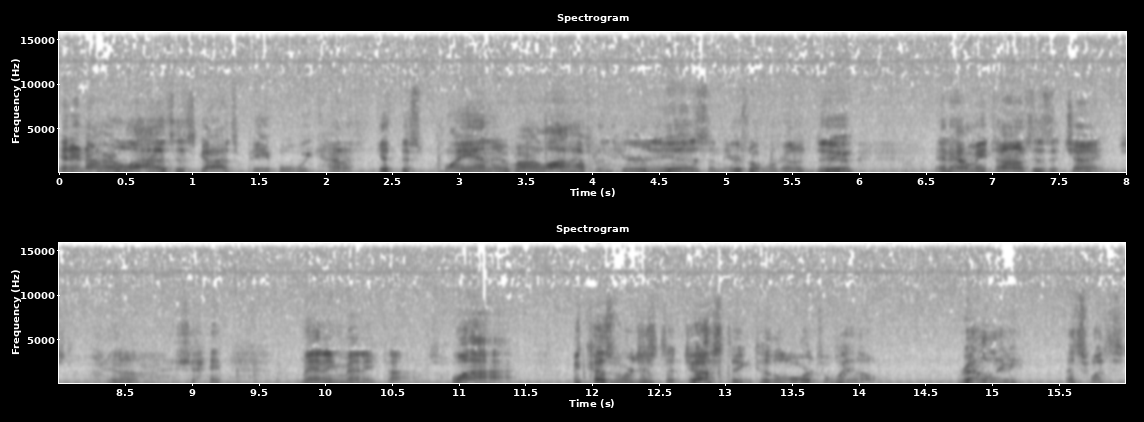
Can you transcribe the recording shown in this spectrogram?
And in our lives as God's people, we kind of get this plan of our life, and here it is, and here's what we're going to do. And how many times has it changed? You know, many, many times. Why? because we're just adjusting to the Lord's will. Really, that's what's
